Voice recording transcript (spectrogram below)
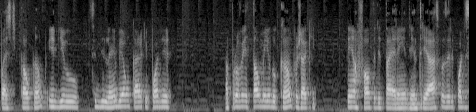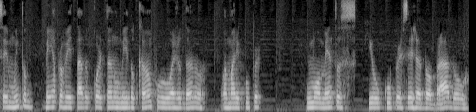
para esticar o campo. E o Sid Lamb é um cara que pode aproveitar o meio do campo, já que tem a falta de Tyrande, entre aspas, ele pode ser muito bem aproveitado cortando o meio do campo, ajudando o Amari Cooper em momentos que o Cooper seja dobrado ou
